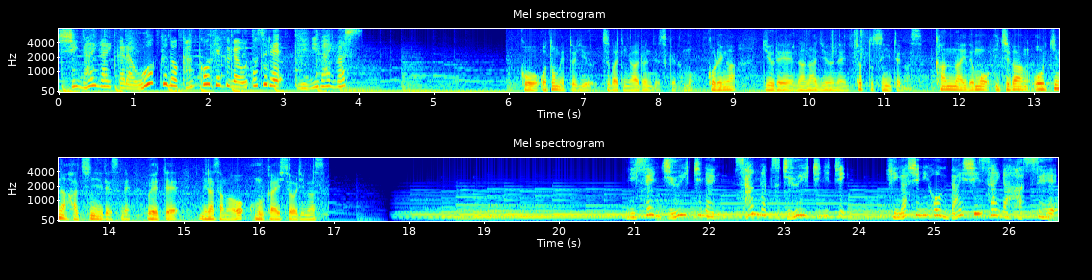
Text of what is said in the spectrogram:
市内外から多くの観光客が訪れにぎわいます。こう乙女という椿があるんですけどもこれが樹齢70年ちょっと過ぎています。館内でも一番大きな鉢にですね植えて皆様をお迎えしております。2011年3月11日東日本大震災が発生。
